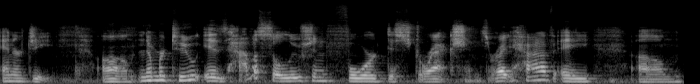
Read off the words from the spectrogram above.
energy. Um, number two is have a solution for distractions, right? Have a um,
